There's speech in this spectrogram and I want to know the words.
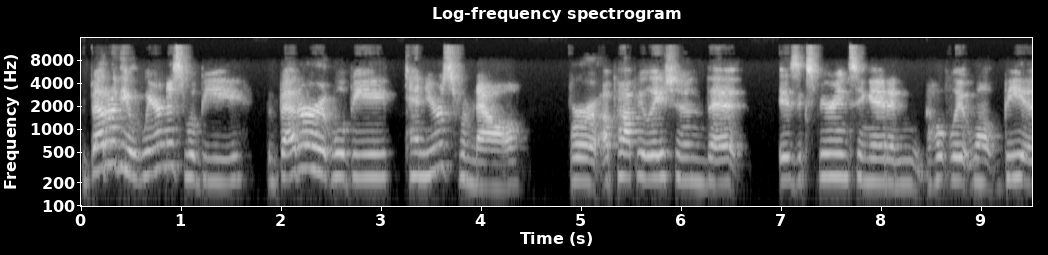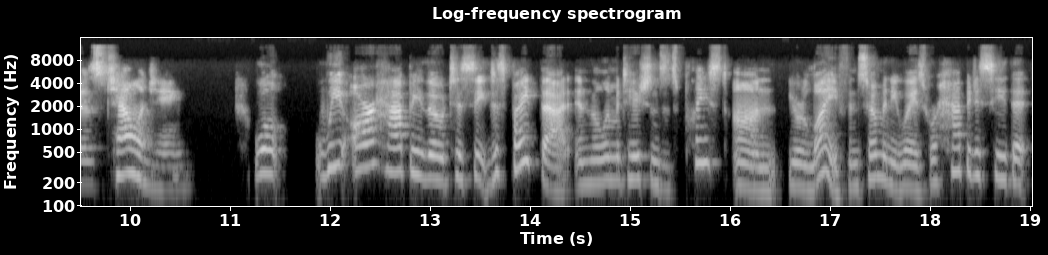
the better the awareness will be, the better it will be 10 years from now for a population that is experiencing it and hopefully it won't be as challenging. Well, we are happy though to see, despite that and the limitations it's placed on your life in so many ways, we're happy to see that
